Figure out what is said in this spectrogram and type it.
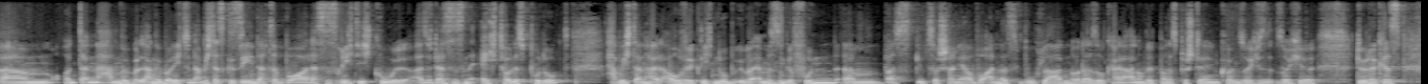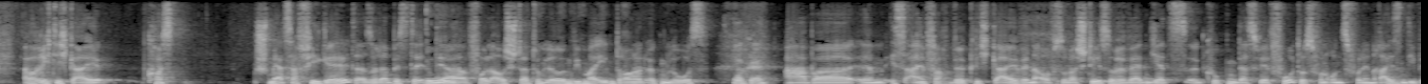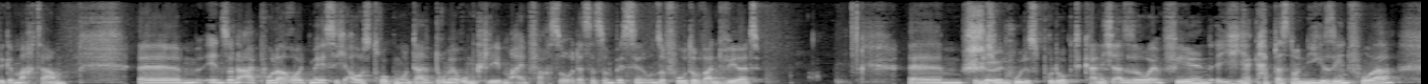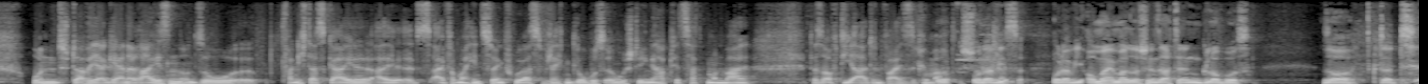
Ähm, und dann haben wir lange überlegt und habe ich das gesehen, dachte, boah, das ist richtig cool. Also das ist ein echt tolles Produkt. Habe ich dann halt auch wirklich nur über Amazon gefunden. Ähm, was gibt's wahrscheinlich auch woanders, Buchladen oder so, keine Ahnung, wird man das bestellen können, solche, solche Dönekes. Aber richtig geil. Kostet schmerzhaft viel Geld. Also da bist du in uh. der Vollausstattung irgendwie mal eben 300 Öcken los. Okay. Aber ähm, ist einfach wirklich geil, wenn du auf sowas stehst. Und wir werden jetzt äh, gucken, dass wir Fotos von uns, von den Reisen, die wir gemacht haben, ähm, in so einer Art Polaroid-mäßig ausdrucken und da drumherum kleben einfach so, dass das so ein bisschen unsere Fotowand wird. Ähm, Finde ich ein cooles Produkt, kann ich also empfehlen. Ich habe das noch nie gesehen vorher und da wir ja gerne reisen und so, äh, fand ich das geil, als einfach mal hinzuhängen. Früher hast du vielleicht einen Globus irgendwo stehen gehabt, jetzt hat man mal das auf die Art und Weise gemacht. Oder wie, oder wie Oma immer so schön sagte, ein Globus. So, das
